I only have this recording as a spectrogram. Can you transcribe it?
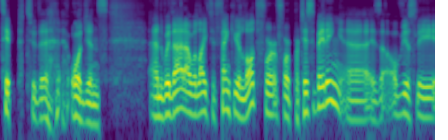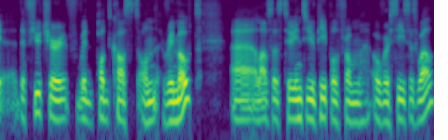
tip to the audience. And with that, I would like to thank you a lot for for participating. Uh, is obviously the future with podcasts on remote uh, allows us to interview people from overseas as well.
